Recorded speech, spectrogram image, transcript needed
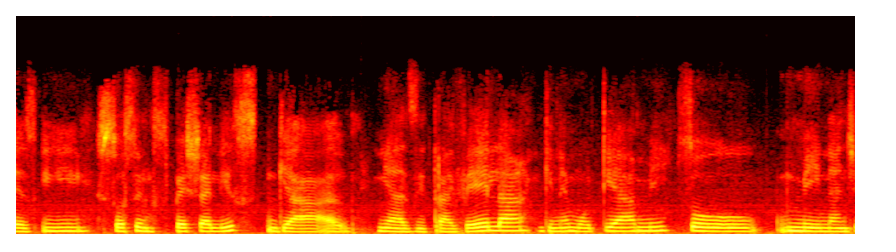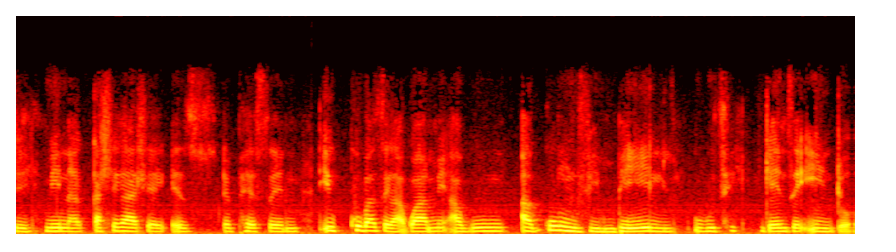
as i-sourcing specialist. Ngiyazidrayivela nginemoti yami. So mina nje mina kahle kahle as a person ukukhubazeka kwami akungivimbeli ukuthi ngenze into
